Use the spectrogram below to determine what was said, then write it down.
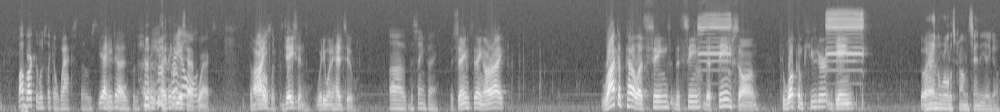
Bob Barker looks like a wax, though. He's yeah, he does. for the I show. think, I think he pretty is half wax. The All right, models look. Jason, where do you want to head to? Uh, the same thing. The same thing, all right. Rockapella sings the theme, the theme song to what computer game? Go Where ahead. in the world is Carmen Sandiego?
